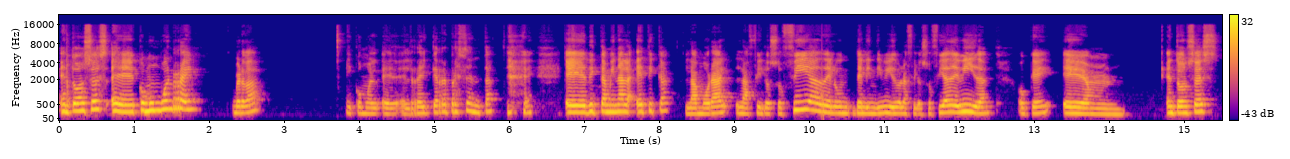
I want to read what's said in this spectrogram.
entonces, eh, como un buen rey, ¿verdad? Y como el, rey que representa, eh, dictamina la ética, la moral, la filosofía del, del, individuo, la filosofía de vida, ¿ok? Em, entonces,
